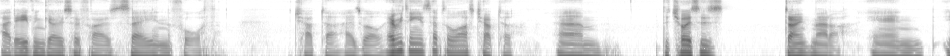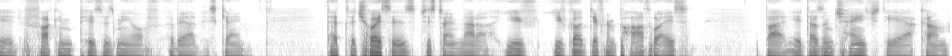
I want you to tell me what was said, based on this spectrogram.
I'd even go so far as to say in the fourth chapter as well. Everything except the last chapter. Um, the choices don't matter, and it fucking pisses me off about this game that the choices just don't matter. You've you've got different pathways, but it doesn't change the outcome.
